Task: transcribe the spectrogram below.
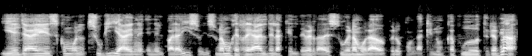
y ella es como su guía en, el paraíso y es una mujer real de la que él de verdad estuvo enamorado, pero con la que nunca pudo tener nada.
